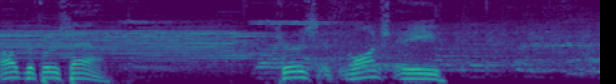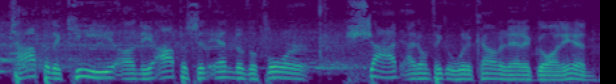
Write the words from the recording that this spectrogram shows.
of the first half. Churs launched a top of the key on the opposite end of the floor shot. I don't think it would have counted had it gone in.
